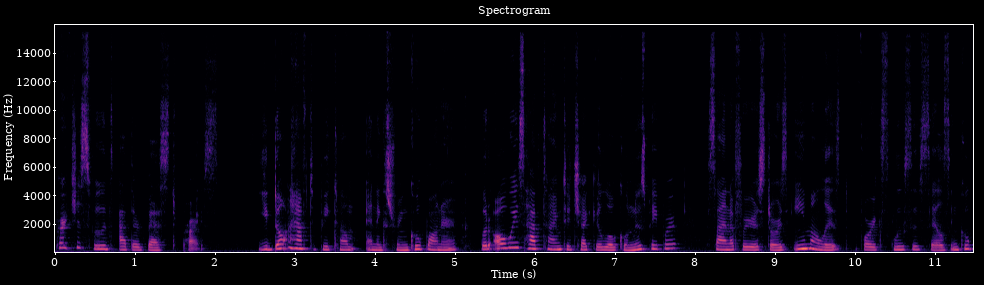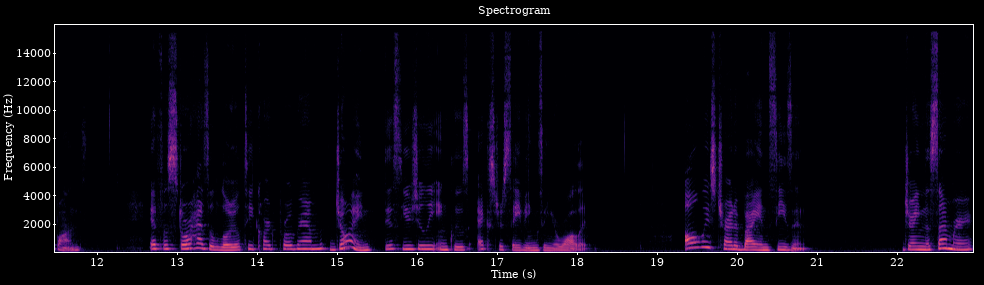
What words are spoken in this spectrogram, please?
Purchase foods at their best price. You don't have to become an extreme couponer, but always have time to check your local newspaper, sign up for your store's email list for exclusive sales and coupons. If a store has a loyalty card program, join. This usually includes extra savings in your wallet. Always try to buy in season. During the summer,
